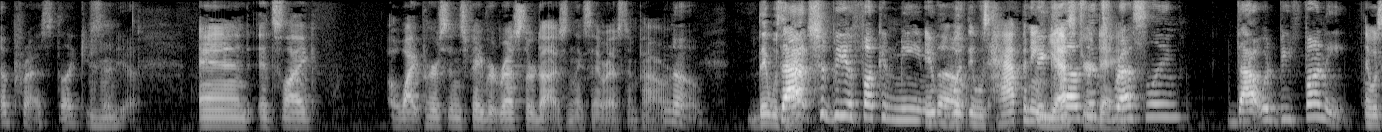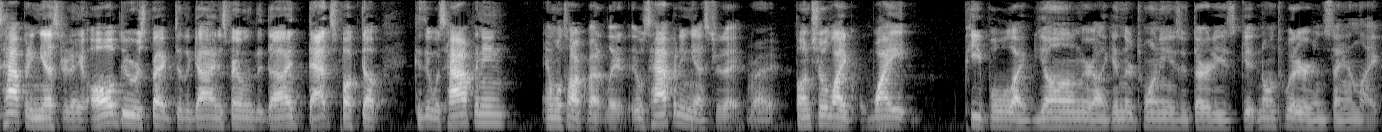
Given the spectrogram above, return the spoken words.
oppressed, like you Mm-hmm. said. Yeah. and it's like a white person's favorite wrestler dies, and they say rest in power. No, They was that hap- should be a fucking meme it, though. it was happening because yesterday. it's wrestling. That would be funny. it was happening yesterday. All due respect to the guy and his family that died, that's fucked up because it was happening, and we'll talk about it later. It was happening yesterday. Right. Bunch of like white people, like young or like in their twenties or thirties, getting on Twitter and saying like,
